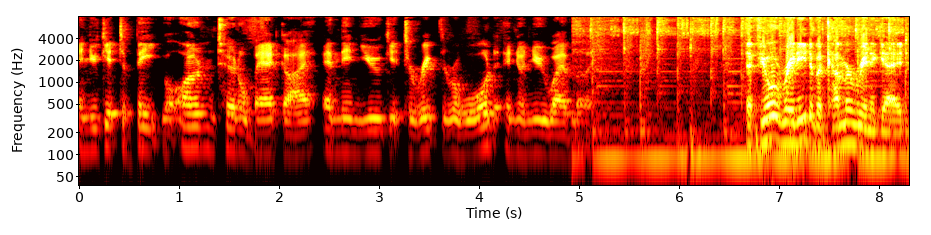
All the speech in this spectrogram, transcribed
and you get to beat your own internal bad guy, and then you get to reap the reward in your new way of living. If you're ready to become a renegade,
